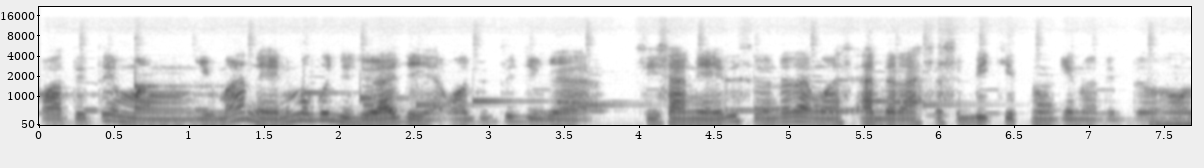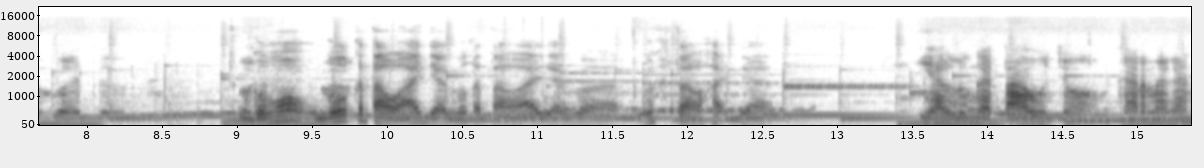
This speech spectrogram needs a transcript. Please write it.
waktu itu emang gimana ya ini mah gue jujur aja ya waktu itu juga si Sania itu sebenarnya masih ada rasa sedikit mungkin waktu itu sama gue tuh. Gue mau gue ketawa aja gue ketawa aja gue gue ketawa aja. Ya lu nggak tahu cok. Karena kan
